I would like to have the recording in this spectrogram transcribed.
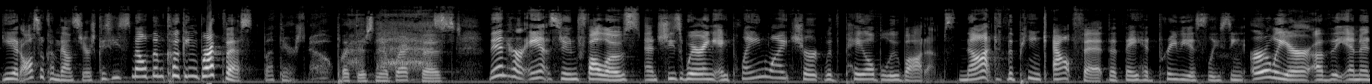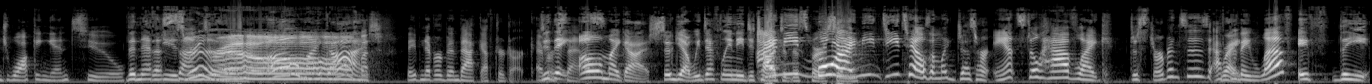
He had also come downstairs because he smelled them cooking breakfast, but there's no breakfast. But there's no breakfast. then her aunt soon follows, and she's wearing a plain white shirt with pale blue bottoms, not the pink outfit that they had previously seen earlier of the image walking into The nephew's son's room. Oh my gosh. Oh. They've never been back after dark. Ever Did they? Since. Oh my gosh! So yeah, we definitely need to talk I to need this person. more. I need details. I'm like, does her aunt still have like disturbances after Right. they left? If the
